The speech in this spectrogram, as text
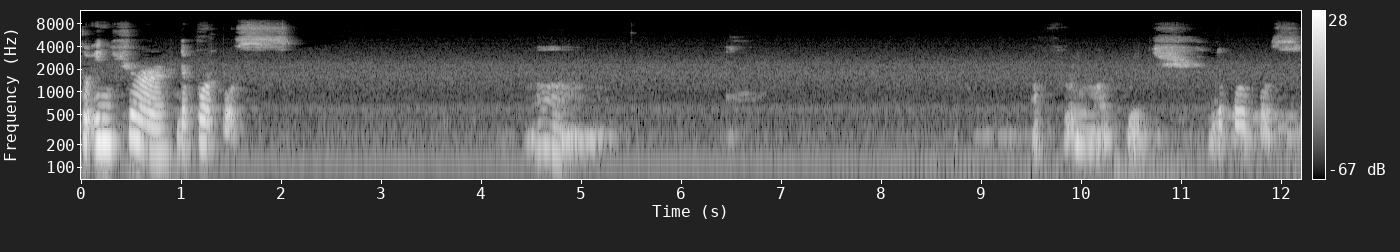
to ensure the purpose. Ah. A framework which the purpose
